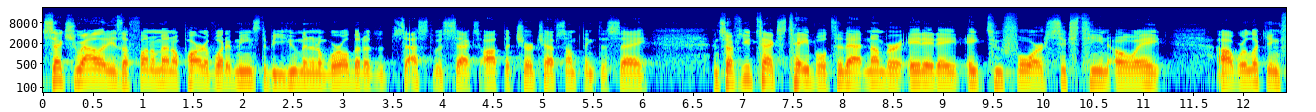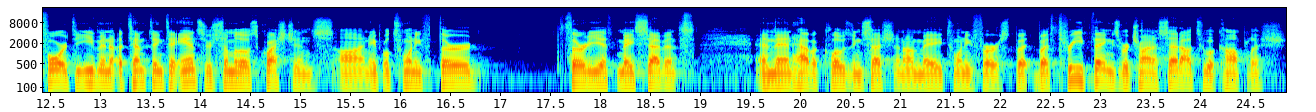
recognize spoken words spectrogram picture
Sexuality is a fundamental part of what it means to be human in a world that is obsessed with sex. Ought the church have something to say? And so if you text table to that number, 888 824 1608, uh, we're looking forward to even attempting to answer some of those questions on April 23rd, 30th, May 7th, and then have a closing session on May 21st. But, but three things we're trying to set out to accomplish.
